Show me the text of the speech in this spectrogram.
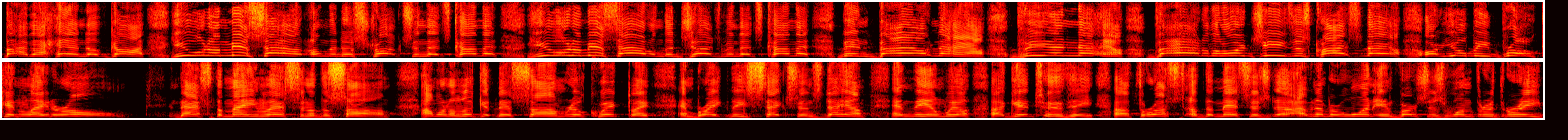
by the hand of God. You want to miss out on the destruction that's coming, you want to miss out on the judgment that's coming, then bow now, bend now, bow to the Lord Jesus Christ now, or you'll be broken later on. And that's the main lesson of the psalm. I want to look at this psalm real quickly and break these sections down, and then we'll uh, get to the uh, thrust of the message. Uh, number one, in verses one through three,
